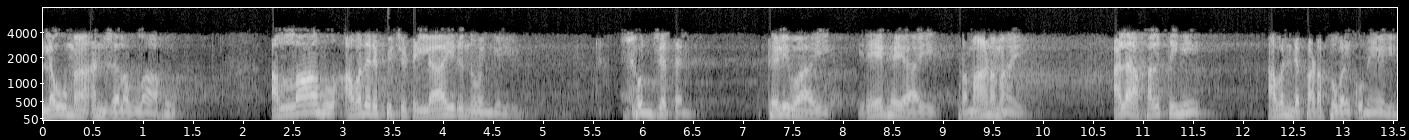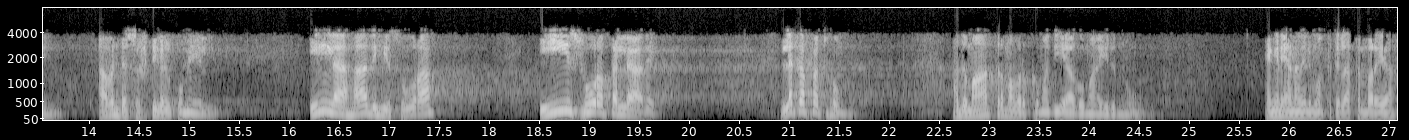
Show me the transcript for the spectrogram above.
ലൗ മാ അൻസല അല്ലാഹു അള്ളാഹു അവതരിപ്പിച്ചിട്ടില്ലായിരുന്നുവെങ്കിൽ ഹുജ്ജത്തൻ തെളിവായി രേഖയായി പ്രമാണമായി. അല ഹൽക്കിഹി അവന്റെ പടപ്പുകൾക്കുമേൽ അവന്റെ സൃഷ്ടികൾക്കുമേൽ. ഇല്ല ഹാദിഹി സൂറ ഈ സൂറത്തല്ലാതെ ലക്കഫത്ഹും അത് മാത്രം അവർക്ക് മതിയാകുമായിരുന്നു. എങ്ങനെയാണ് അതിന് മൊത്തത്തിൽ അർത്ഥം പറയുക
